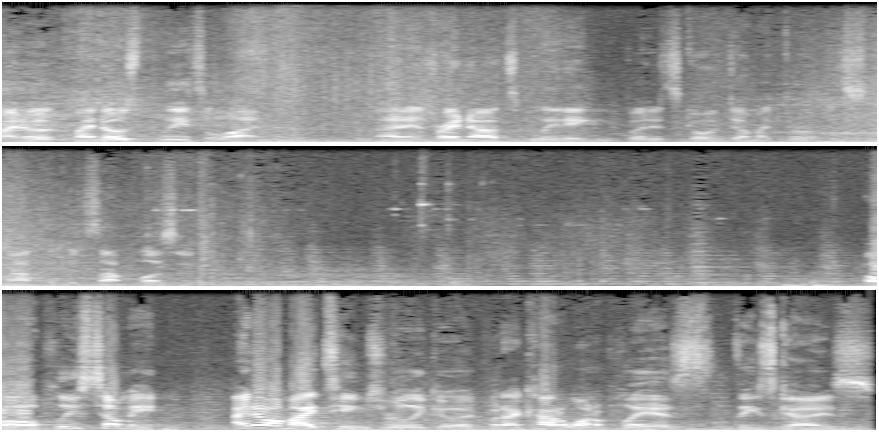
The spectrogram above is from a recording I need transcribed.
My, no my nose bleeds a lot. Uh, right now it's bleeding, but it's going down my throat. It's not, it's not pleasant. Oh, please tell me. I know my team's really good, but I kind of want to play as these guys.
